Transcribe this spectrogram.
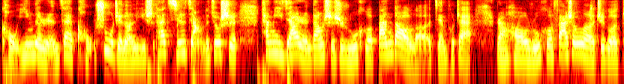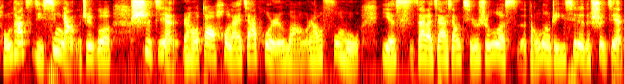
口音的人在口述这段历史。它其实讲的就是他们一家人当时是如何搬到了柬埔寨，然后如何发生了这个同他自己信仰的这个事件，然后到后来家破人亡，然后父母也死在了家乡，其实是饿死的等等这一系列的事件。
